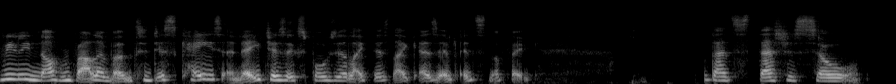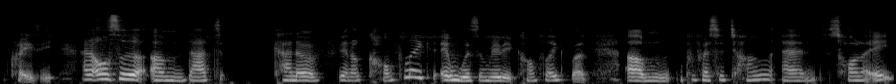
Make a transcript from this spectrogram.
really not relevant to this case, and they just expose it like this, like as if it's nothing that's that's just so crazy and also um that kind of you know conflict. It wasn't really conflict but um professor chang and Seollei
